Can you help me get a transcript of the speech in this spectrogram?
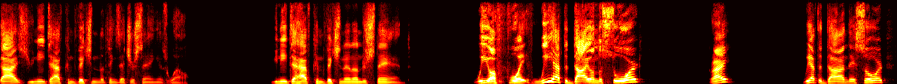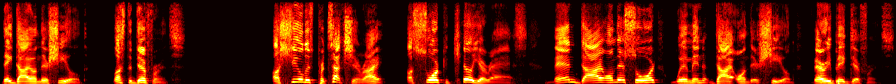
Guys, you need to have conviction in the things that you're saying as well. You need to have conviction and understand. We are for we have to die on the sword, right? We have to die on their sword, they die on their shield. What's the difference? A shield is protection, right? A sword could kill your ass. Men die on their sword, women die on their shield. Very big difference.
